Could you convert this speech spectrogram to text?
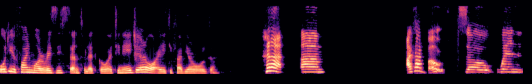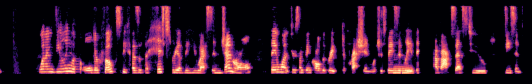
Who do you find more resistant to let go, a teenager or 85 year old? um, I've had both. So when when I'm dealing with older folks, because of the history of the U.S. in general, they went through something called the Great Depression, which is basically mm. they have access to decent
